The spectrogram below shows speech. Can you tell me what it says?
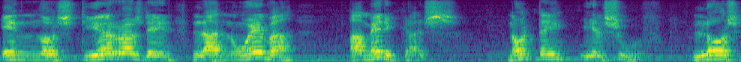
en las tierras de la nueva Américas, norte y el sur, los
